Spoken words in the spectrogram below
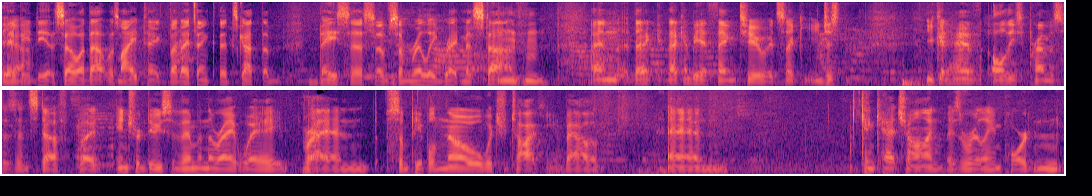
maybe. Yeah. So that was my take, but I think that's got the basis of some really great stuff. Mhm. And that that can be a thing too. It's like you just you can have all these premises and stuff, but introducing them in the right way, Right. and some people know what you're talking about, and can catch on is really important.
